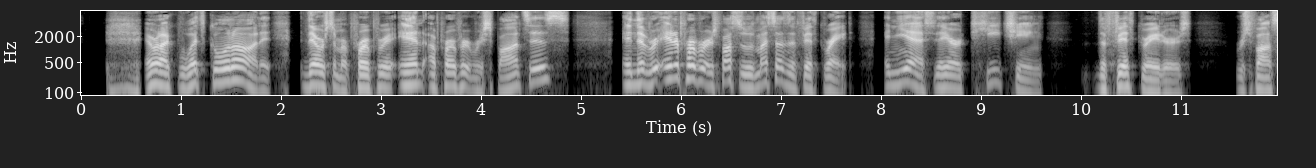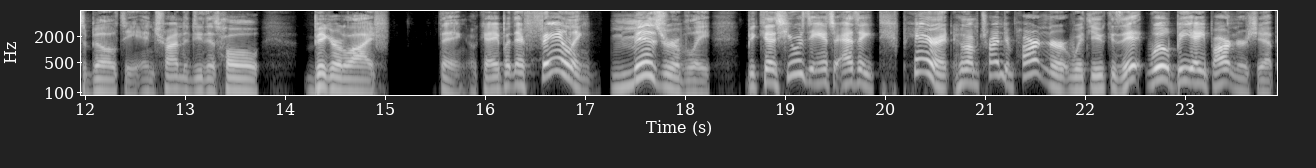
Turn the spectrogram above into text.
and we're like, what's going on? It, there were some appropriate, inappropriate responses. And the inappropriate responses was my son's in fifth grade. And yes, they are teaching the fifth graders responsibility and trying to do this whole bigger life thing. Okay. But they're failing miserably because here was the answer as a parent who I'm trying to partner with you because it will be a partnership.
